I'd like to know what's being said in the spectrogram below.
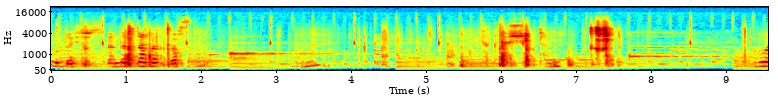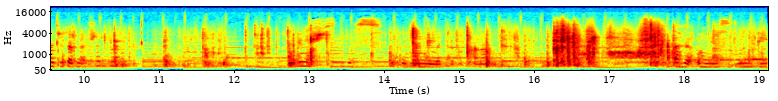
Tu dość standardowe, proste. A, tak to się ten. Była czasowna przerwa. Już zaraz uwolnimy tego pana. Ale on jest długi.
